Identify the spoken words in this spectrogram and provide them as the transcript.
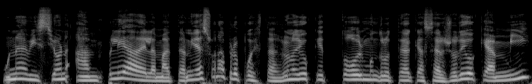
una visión ampliada de la maternidad, es una propuesta. Yo no digo que todo el mundo lo tenga que hacer. Yo digo que a mí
